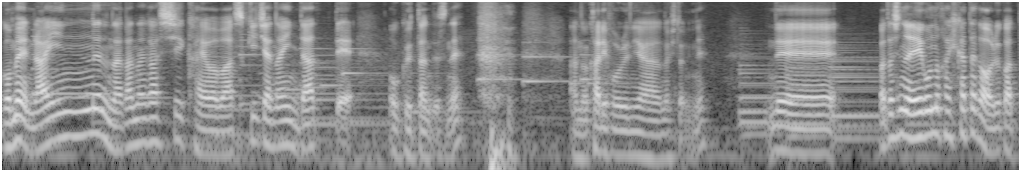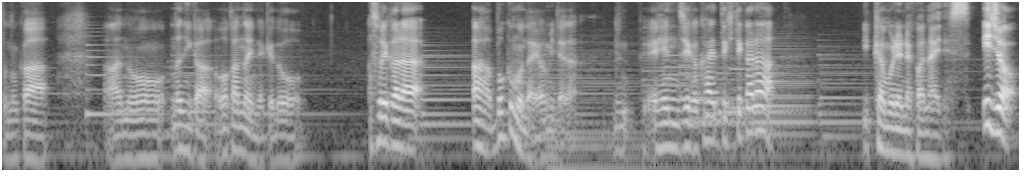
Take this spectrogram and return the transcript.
ごめん LINE での長々しい会話は好きじゃないんだって送ったんですね。あのカリフォルニアの人にね。で私の英語の書き方が悪かったのかあの何か分かんないんだけどそれから「あ僕もだよ」みたいな返事が返ってきてから一回も連絡はないです。以上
